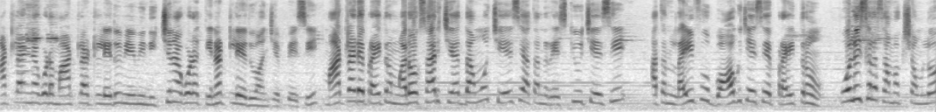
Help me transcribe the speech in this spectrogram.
మాట్లాడినా కూడా మాట్లాడలేదు మేము ఈయన ఇచ్చినా కూడా తినట్లేదు అని చెప్పేసి. మాట్లాడే ప్రయత్నం మరొకసారి చేద్దాము. చేసి అతను రెస్క్యూ చేసి అతని లైఫ్ బాగు చేసే ప్రయత్నం పోలీసుల సమక్షంలో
